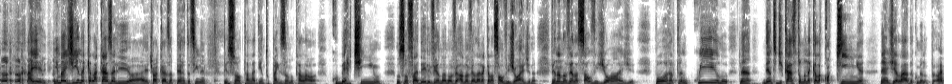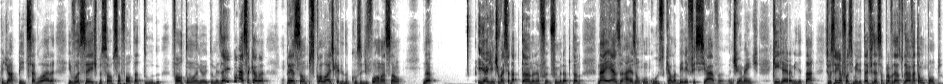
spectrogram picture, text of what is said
Aí ele, imagina aquela casa ali, ó. Aí tinha uma casa perto assim, né? O pessoal tá lá dentro, o paizano tá lá, ó, cobertinho, no sofá dele, vendo a novela. A novela era aquela Salve Jorge, né? Vendo a novela Salve Jorge. Porra, tranquilo, né? Dentro de casa, tomando aquela coquinha né, gelada, comendo, vai pedir uma pizza agora. E vocês, pessoal, só falta tudo. Falta um ano e oito meses. Aí começa aquela pressão psicológica ali do curso de formação, né? E a gente vai se adaptando, né? Fui, fui, me adaptando. Na ESA, a ESA é um concurso que ela beneficiava, antigamente, quem já era militar. Se você já fosse militar e fizesse essa prova dessa, tu ganhava até um ponto.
